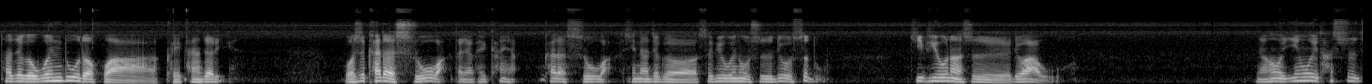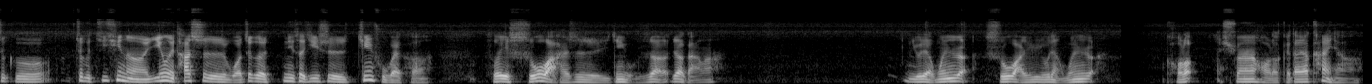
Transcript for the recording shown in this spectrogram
它这个温度的话，可以看这里。我是开的十五瓦，大家可以看一下，开的十五瓦。现在这个 CPU 温度是六十四度，GPU 呢是六二五。然后因为它是这个这个机器呢，因为它是我这个内测机是金属外壳，所以十五瓦还是已经有热热感了，有点温热，十五瓦就有点温热。好了，渲染好了，给大家看一下啊，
